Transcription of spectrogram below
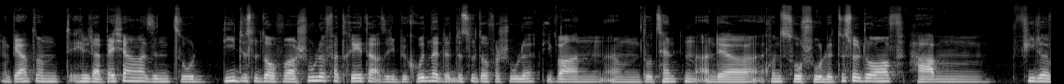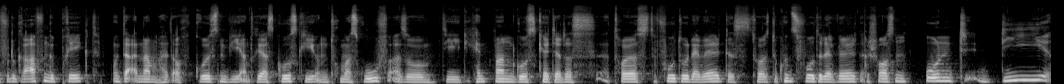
Bernd und Hilda Becher sind so die Düsseldorfer Schulevertreter, also die Begründer der Düsseldorfer Schule. Die waren ähm, Dozenten an der Kunsthochschule Düsseldorf, haben viele Fotografen geprägt, unter anderem halt auch Größen wie Andreas Gurski und Thomas Ruf, also die, die kennt man. Gurski hat ja das teuerste Foto der Welt, das teuerste Kunstfoto der Welt geschossen und die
